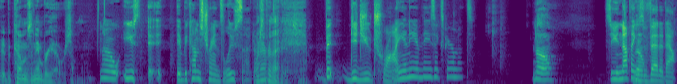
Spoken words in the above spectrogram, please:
it becomes an embryo or something. no, you, it, it becomes translucent. Or Whatever something. that is. yeah. But did you try any of these experiments? No. So you nothing's No. vetted out.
